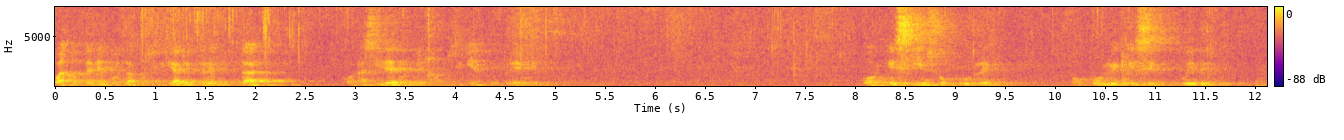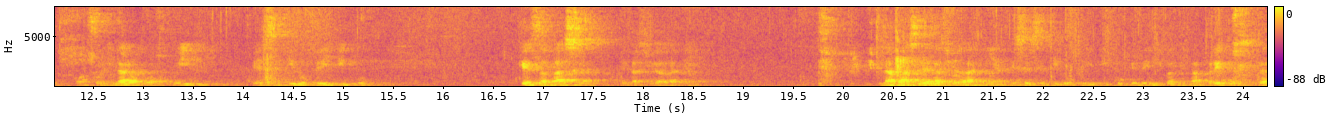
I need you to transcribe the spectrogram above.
cuando tenemos la posibilidad de preguntar con asidero del conocimiento previo porque si eso ocurre, ocurre que se puede consolidar o construir el sentido crítico, que es la base de la ciudadanía. La base de la ciudadanía es el sentido crítico que deriva de la pregunta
